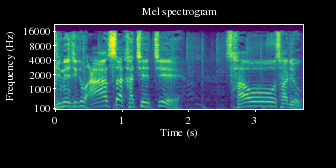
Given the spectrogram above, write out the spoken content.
니네 지금 아싸 같이 했지? 4546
